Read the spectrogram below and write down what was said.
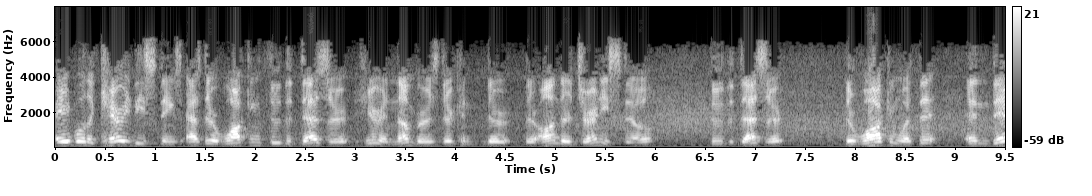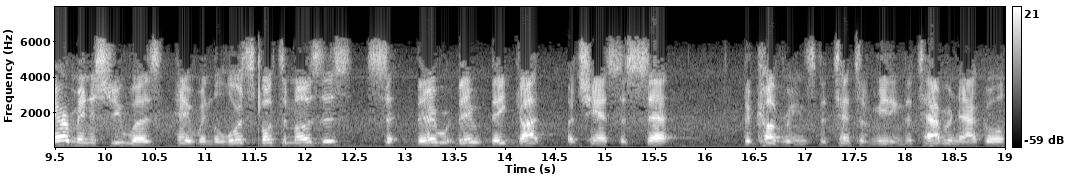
able to carry these things as they're walking through the desert here in Numbers. They're con- they're they're on their journey still through the desert. They're walking with it, and their ministry was, hey, when the Lord spoke to Moses, they they they got a chance to set the coverings, the tent of meeting, the tabernacle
